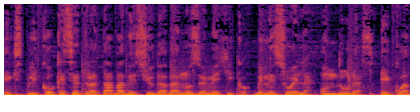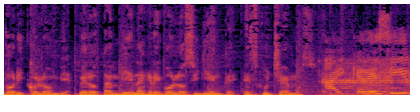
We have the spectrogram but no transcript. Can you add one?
explicó que se trataba de ciudadanos de México, Venezuela, Honduras, Ecuador y Colombia, pero también agregó lo siguiente. Escuchemos. Hay que decir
